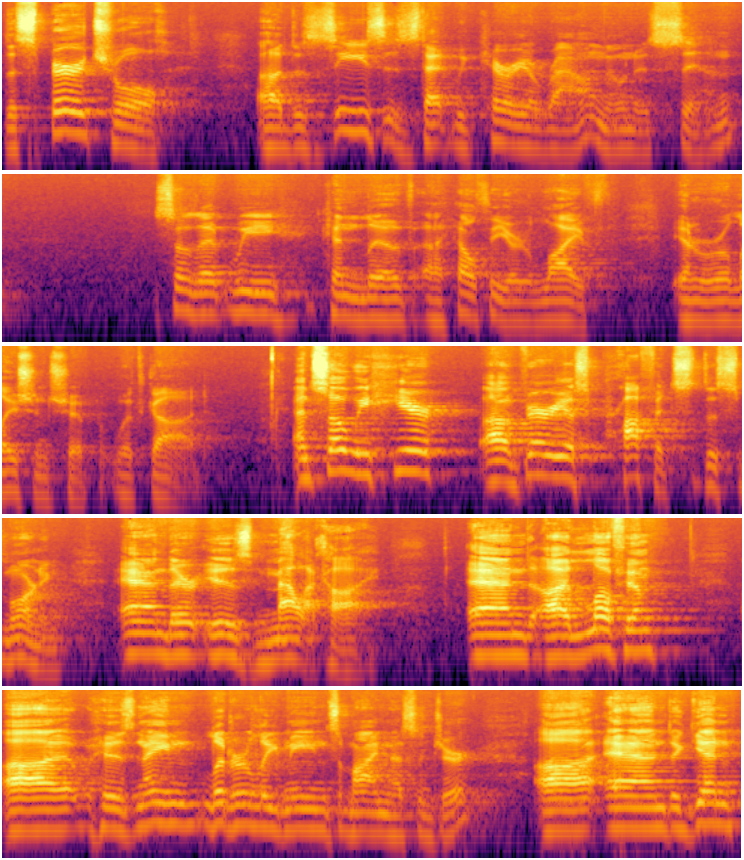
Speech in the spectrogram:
the spiritual uh, diseases that we carry around, known as sin, so that we can live a healthier life in a relationship with God. And so we hear uh, various prophets this morning, and there is Malachi. And I love him. Uh, his name literally means my messenger. Uh, and again,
